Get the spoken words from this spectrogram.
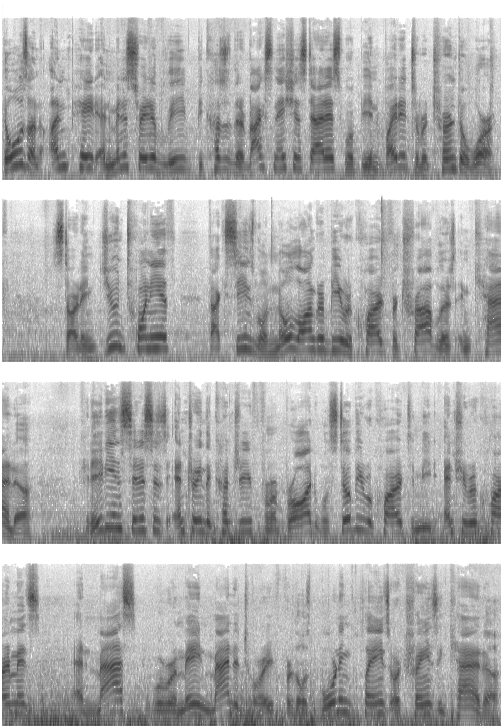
Those on unpaid administrative leave because of their vaccination status will be invited to return to work. Starting June 20th, vaccines will no longer be required for travelers in Canada Canadian citizens entering the country from abroad will still be required to meet entry requirements and masks will remain mandatory for those boarding planes or trains in Canada.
